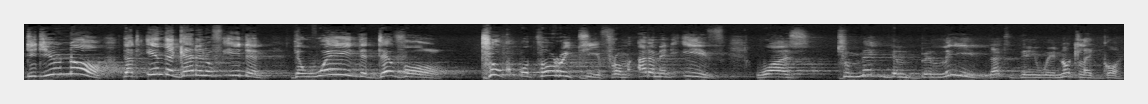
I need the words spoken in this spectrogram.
Did you know that in the Garden of Eden, the way the devil took authority from Adam and Eve was to make them believe that they were not like God?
